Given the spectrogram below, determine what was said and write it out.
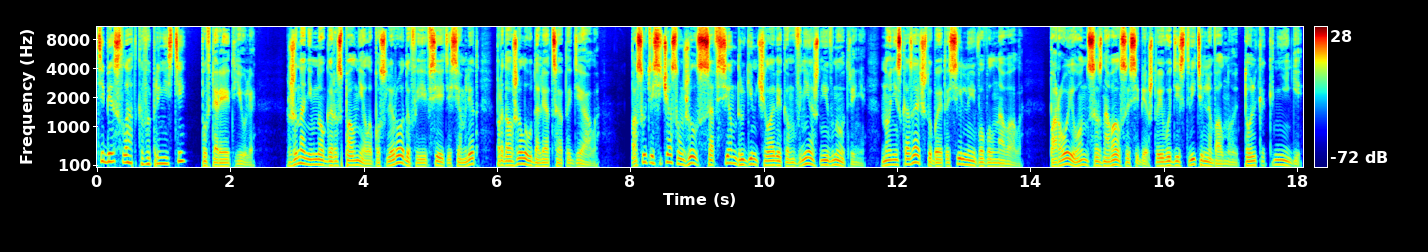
«Тебе сладкого принести?» — повторяет Юля. Жена немного располнела после родов и все эти семь лет продолжала удаляться от идеала. По сути, сейчас он жил с совсем другим человеком, внешне и внутренне, но не сказать, чтобы это сильно его волновало. Порой он сознавался себе, что его действительно волнуют только книги.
